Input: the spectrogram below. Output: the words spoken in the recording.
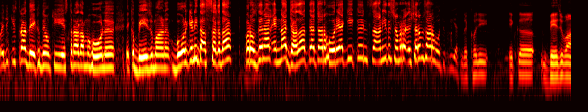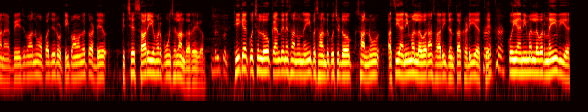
ਬਾਈ ਜੀ ਕਿਸ ਤਰ੍ਹਾਂ ਦੇਖਦੇ ਹੋ ਕਿ ਇਸ ਤਰ੍ਹਾਂ ਦਾ ਮਾਹੌਲ ਇੱਕ ਬੇਜ਼ੁਬਾਨ ਬੋਲ ਕੇ ਨਹੀਂ ਦੱਸ ਸਕਦਾ ਪਰ ਉਸ ਦੇ ਨਾਲ ਇੰਨਾ ਜ਼ਿਆਦਾ ਅਤਿਆਚਾਰ ਹੋ ਰਿਹਾ ਕਿ ਇੱਕ ਇਨਸਾਨੀਅਤ ਸ਼ਰਮਸਾਰ ਹੋ ਚੁੱਕੀ ਹੈ? ਦੇਖੋ ਜੀ ਇੱਕ ਬੇਜ਼ੁਬਾਨ ਹੈ। ਬੇਜ਼ੁਬਾਨ ਨੂੰ ਆਪਾਂ ਜੇ ਰੋਟੀ ਪਾਵਾਂਗੇ ਤੁਹਾਡੇ ਪਿੱਛੇ ਸਾਰੀ ਉਮਰ ਪੂੰਛ ਹਿਲਾਉਂਦਾ ਰਹੇਗਾ। ਬਿਲਕੁਲ। ਠੀਕ ਹੈ ਕੁਝ ਲੋਕ ਕਹਿੰਦੇ ਨੇ ਸਾਨੂੰ ਨਹੀਂ ਪਸੰਦ ਕੁਝ ਲੋਕ ਸਾਨੂੰ ਅਸੀਂ ਐਨੀਮਲ ਲਵਰ ਹਾਂ ਸਾਰੀ ਜਨਤਾ ਖੜੀ ਹੈ ਇੱਥੇ। ਕੋਈ ਐਨੀਮਲ ਲਵਰ ਨਹੀਂ ਵੀ ਹੈ।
